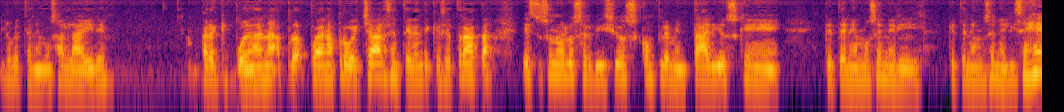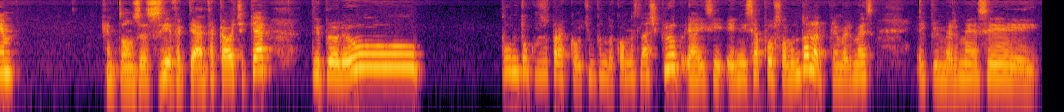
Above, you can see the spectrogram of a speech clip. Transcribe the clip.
lo que tenemos al aire para que puedan, puedan aprovechar, se enteren de qué se trata. Esto es uno de los servicios complementarios que, que tenemos en el que tenemos en el ICG. Entonces, sí, efectivamente acabo de chequear www.cursosparacoaching.com slash club y ahí sí, inicia por solo un dólar el primer mes. El primer mes eh,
